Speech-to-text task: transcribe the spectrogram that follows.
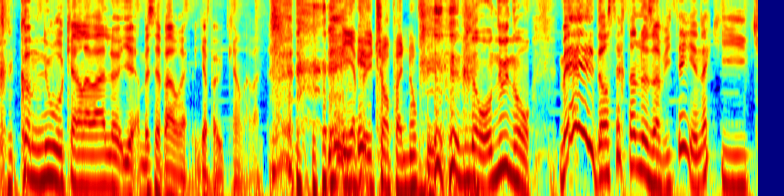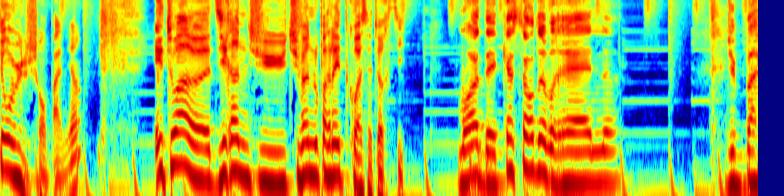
Comme nous au carnaval, il y a- mais c'est pas vrai, il n'y a pas eu de carnaval. Il n'y a pas eu de champagne non plus. non, nous non. Mais dans certains de nos invités, il y en a qui, qui ont eu le champagne. hein. Et toi, euh, Diran, tu, tu vas nous parler de quoi cette heure-ci? Moi, des castors de Brenne. Du bas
